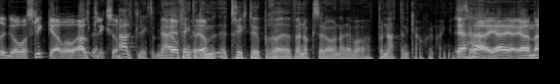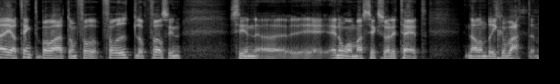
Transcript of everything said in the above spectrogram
suger och slickar och allt liksom. Allt liksom. Ja, jag tänkte att de tryckte upp röven också då när det var på natten kanske. Jaha, ja, ja, ja. Nej, jag tänkte bara att de får, får utlopp för sin, sin eh, enorma sexualitet när de dricker vatten.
